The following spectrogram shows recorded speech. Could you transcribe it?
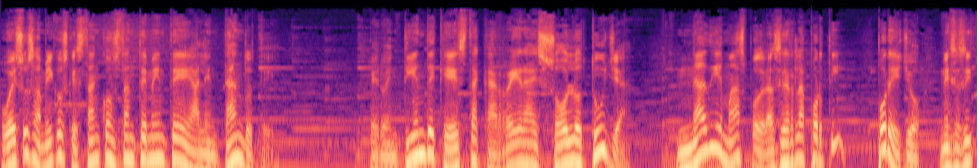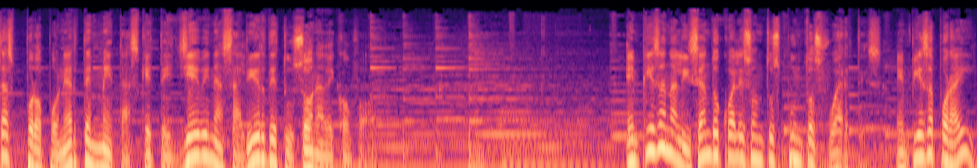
o esos amigos que están constantemente alentándote. Pero entiende que esta carrera es solo tuya. Nadie más podrá hacerla por ti. Por ello, necesitas proponerte metas que te lleven a salir de tu zona de confort. Empieza analizando cuáles son tus puntos fuertes. Empieza por ahí.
